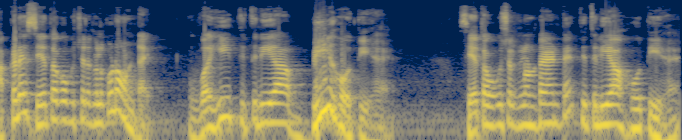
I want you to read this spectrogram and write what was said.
అక్కడే సీతాకొక చిలుకలు కూడా ఉంటాయి. వహి తితిలియా బీ హోతీ హై. సీతాకొక చిలుకలు ఉంటాయంటే తితిలియా హోతీ హై.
